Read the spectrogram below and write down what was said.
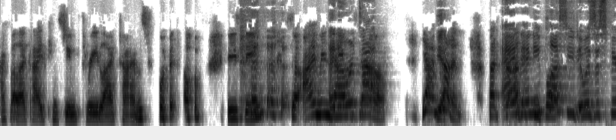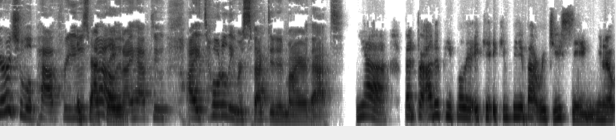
I felt like I'd consumed three lifetimes worth of these things. So I'm in balance now. yeah, I'm yeah. done. But and, and people, plus, you, it was a spiritual path for you exactly. as well, and I have to, I totally respect and admire that. Yeah, but for other people, it can, it can be about reducing. You know,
